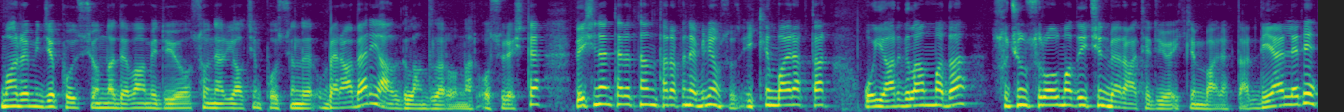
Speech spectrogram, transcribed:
Muharrem İnce pozisyonuna devam ediyor. Soner Yalçın pozisyonunda beraber yargılandılar onlar o süreçte. Ve işin enteresan tarafı ne biliyor musunuz? İklim Bayraktar o yargılanmada suç unsuru olmadığı için beraat ediyor iklim bayraktar. Diğerleri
